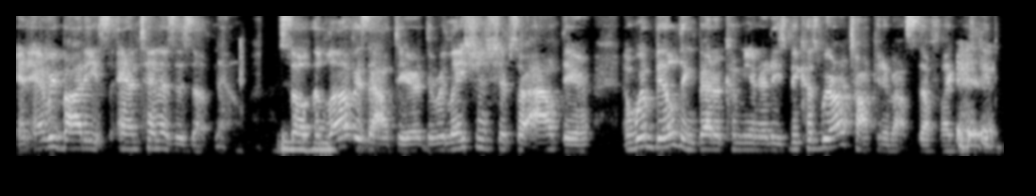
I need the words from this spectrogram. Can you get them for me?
and everybody's antennas is up now. So the mm-hmm. love is out there, the relationships are out there, and we're building better communities because we are talking about stuff like this. People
